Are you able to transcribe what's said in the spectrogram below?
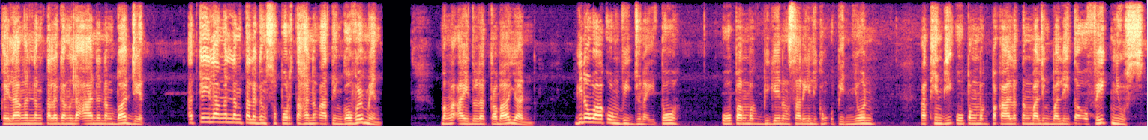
Kailangan lang talagang laanan ng budget at kailangan lang talagang suportahan ng ating government. Mga idol at kabayan, ginawa ko ang video na ito upang magbigay ng sarili kong opinyon at hindi upang magpakalat ng maling balita o fake news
